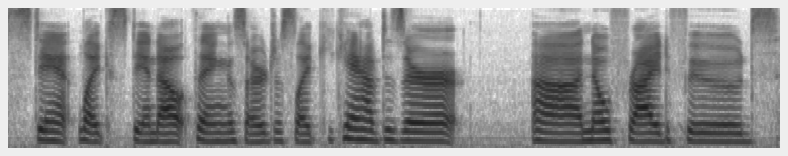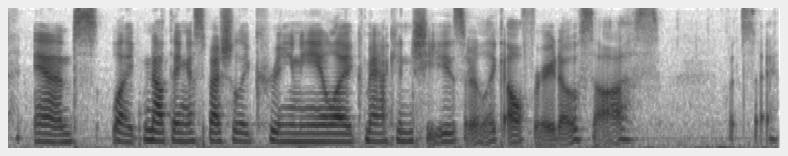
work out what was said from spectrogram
stand like standout things are just like you can't have dessert, uh, no fried foods, and like nothing especially creamy like mac and cheese or like Alfredo sauce. Let's say.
